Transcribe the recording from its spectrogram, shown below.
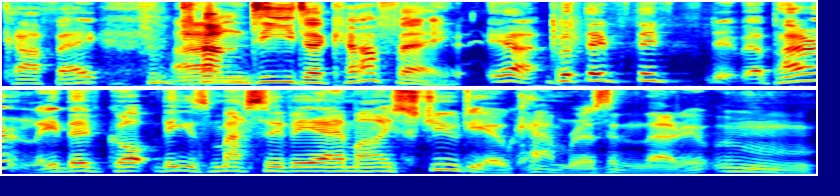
Cafe. Um, Candida Cafe. yeah, but they've they've apparently they've got these massive EMI studio cameras in there. Mm.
